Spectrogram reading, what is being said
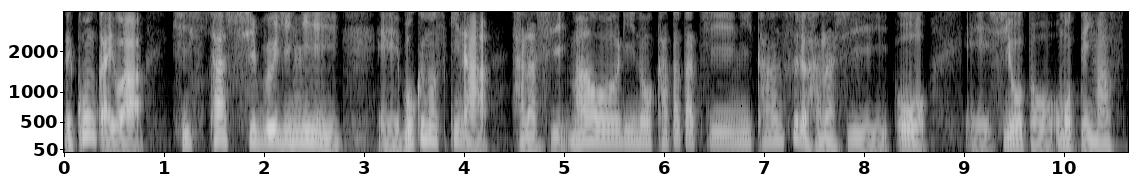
で、今回は久しぶりに、えー僕の好きな話、マオリの方たちに関する話を、えーしようと思っています。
